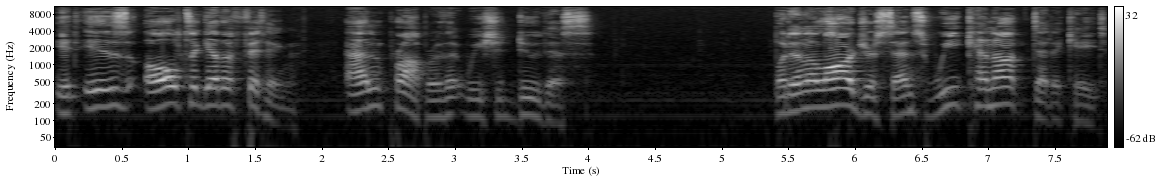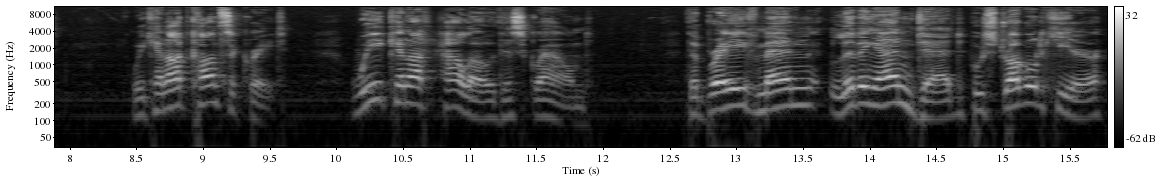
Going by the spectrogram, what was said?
It is altogether fitting and proper that we should do this. But in a larger sense, we cannot dedicate, we cannot consecrate, we cannot hallow this ground. The brave men, living and dead, who struggled here,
